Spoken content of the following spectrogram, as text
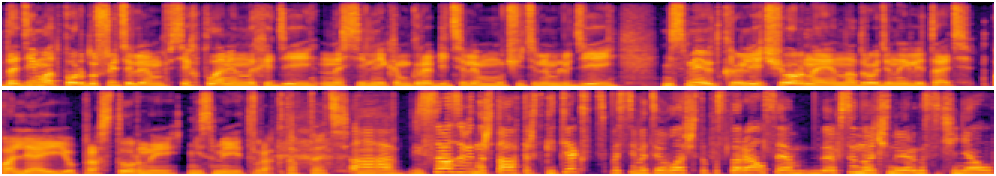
Дадим отпор душителям всех пламенных идей, насильникам, грабителям, мучителям людей. Не смеют крылья черные над родиной летать, поля ее просторные не смеет враг топтать. А, и сразу видно, что авторский текст. Спасибо тебе, Влад, что постарался. Да, всю ночь, наверное, сочинял.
